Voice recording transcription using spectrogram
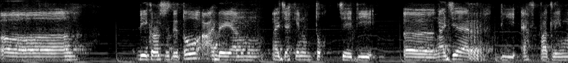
uh, di CrossFit itu ada yang ngajakin untuk jadi uh, ngajar di F45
